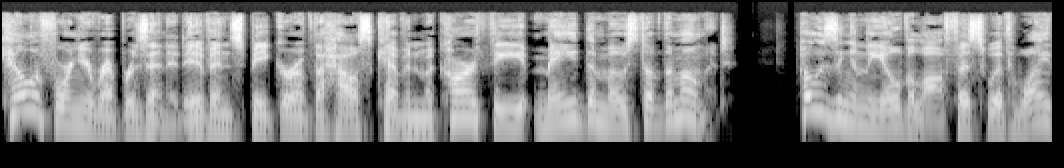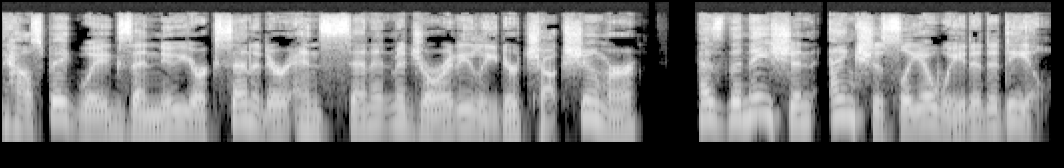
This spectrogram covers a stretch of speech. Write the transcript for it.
California Representative and Speaker of the House Kevin McCarthy made the most of the moment, posing in the Oval Office with White House bigwigs and New York Senator and Senate Majority Leader Chuck Schumer as the nation anxiously awaited a deal.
